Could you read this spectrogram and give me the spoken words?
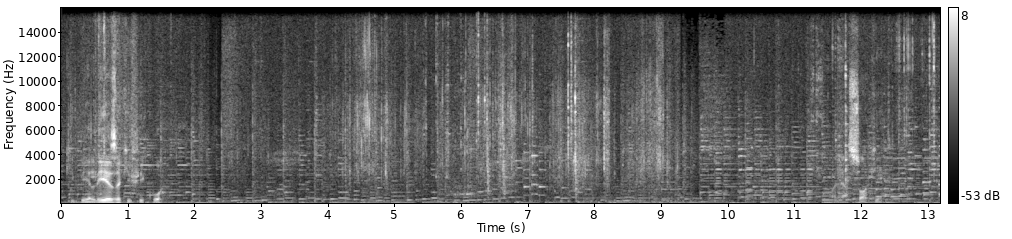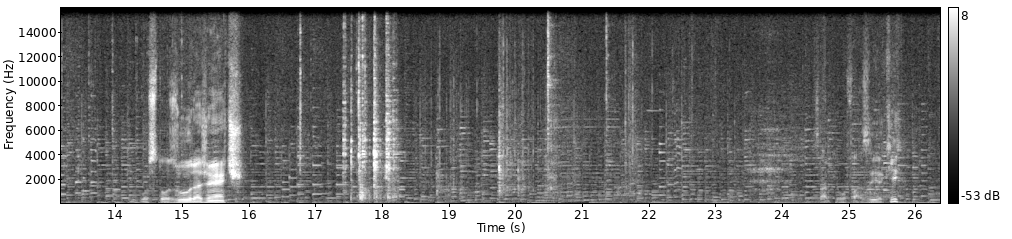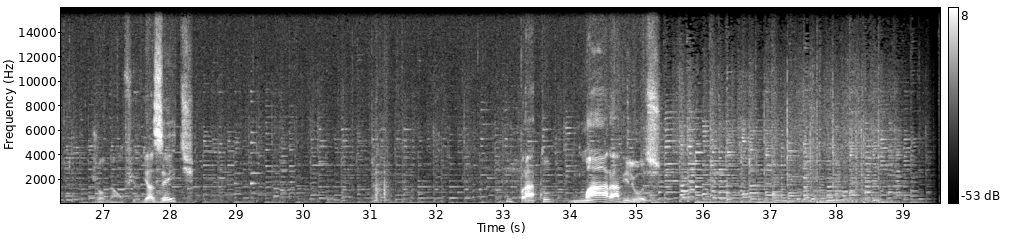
que beleza que ficou. Só que, que gostosura, gente. Sabe o que eu vou fazer aqui? Jogar um fio de azeite. Um prato maravilhoso.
